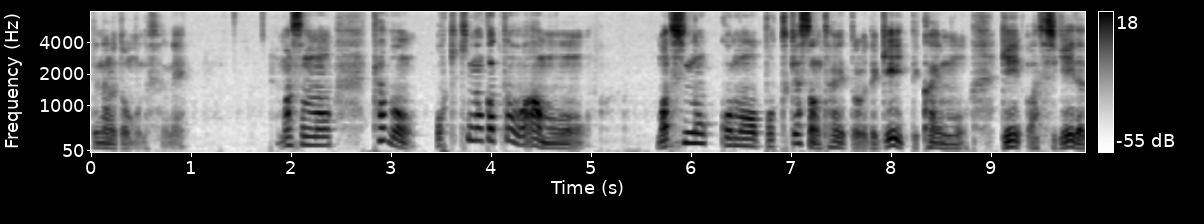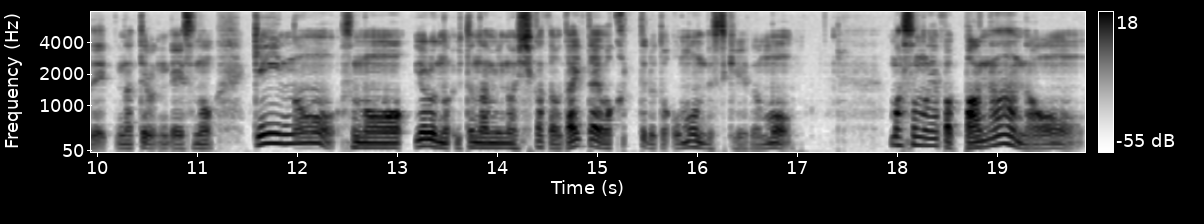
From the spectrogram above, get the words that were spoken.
てなると思うんですよねまあその多分お聞きの方はもう私のこのポッドキャストのタイトルでゲイって回もゲイ私ゲイだでってなってるんでそのゲイのその夜の営みの仕方を大体分かってると思うんですけれどもまあそのやっぱバナーナを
